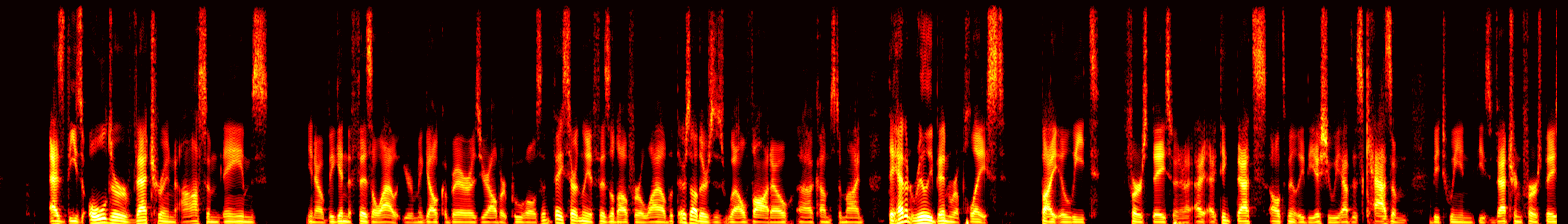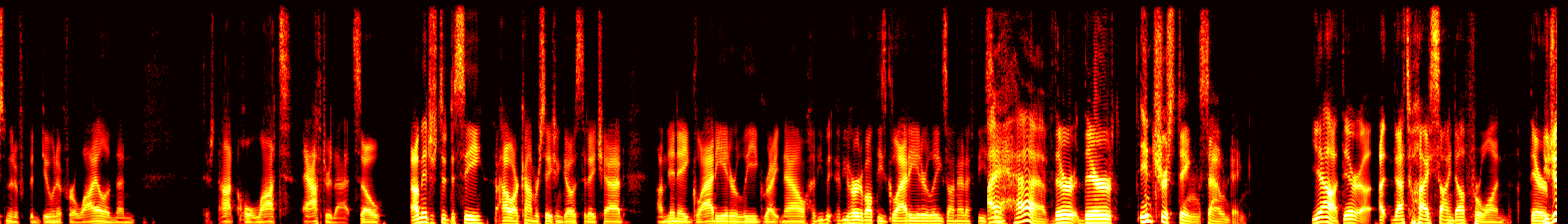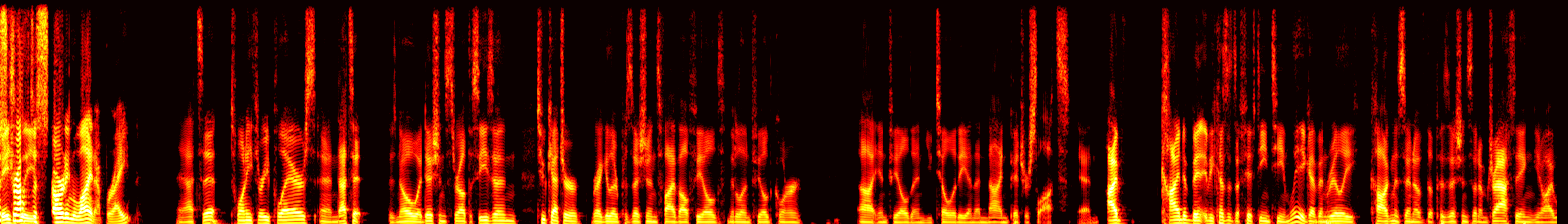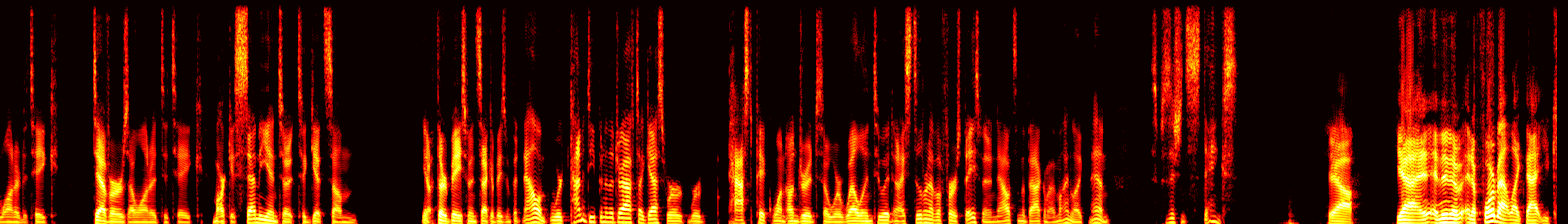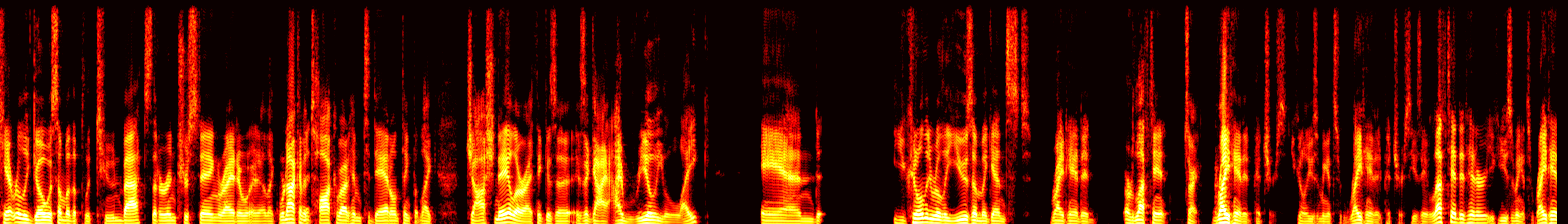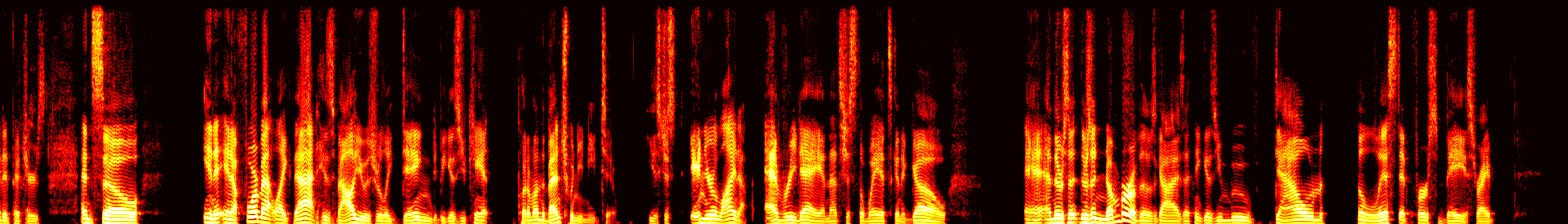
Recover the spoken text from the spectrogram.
as these older veteran awesome names you know, begin to fizzle out. Your Miguel Cabreras, your Albert Pujols, and they certainly have fizzled out for a while. But there's others as well. Votto uh, comes to mind. They haven't really been replaced by elite first baseman. I, I, think that's ultimately the issue. We have this chasm between these veteran first basemen have been doing it for a while, and then there's not a whole lot after that. So I'm interested to see how our conversation goes today, Chad. I'm in a gladiator league right now. Have you have you heard about these gladiator leagues on NFBC? I have. They're they're interesting sounding. Yeah, they're. Uh, that's why I signed up for one. They're you just draft a starting lineup, right? That's it. Twenty three players, and that's it. There's no additions throughout the season. Two catcher, regular positions, five outfield, middle infield, corner uh, infield, and utility, and then nine pitcher slots. And I've kind of been because it's a 15 team league. I've been really cognizant of the positions that I'm drafting. You know, I wanted to take Devers, I wanted to take Marcus Semien to to get some you know, third baseman, second baseman. But now we're kind of deep into the draft, I guess. We're we're past pick 100, so we're well into it, and I still don't have a first baseman. And now it's in the back of my mind, like, man, this position stinks. Yeah, yeah, and in a, in a format like that, you can't really go with some of the platoon bats that are interesting, right? And we're, like we're not going to talk about him today, I don't think, but like Josh Naylor, I think is a is a guy I really like, and you can only really use him against right-handed or left-hand sorry, right-handed pitchers. You can only use him against right-handed pitchers. He's a left-handed hitter. You can use him against right-handed pitchers. And so in a, in a format like that, his value is really dinged because you can't put him on the bench when you need to. He's just in your lineup every day, and that's just the way it's going to go. And, and there's a there's a number of those guys. I think as you move down the list at first base, right,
